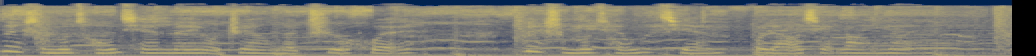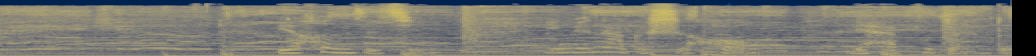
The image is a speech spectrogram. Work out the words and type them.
为什么从前没有这样的智慧？为什么从前不了解浪漫？别恨自己，因为那个时候你还不懂得。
